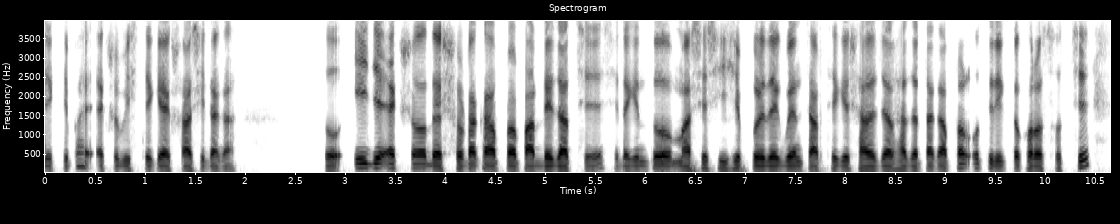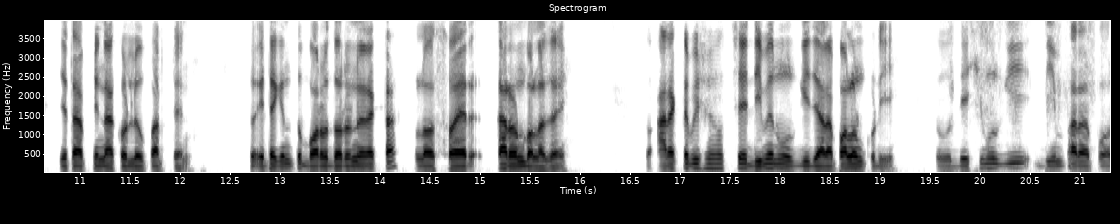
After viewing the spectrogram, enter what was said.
দেখতে পাই একশো বিশ থেকে একশো আশি টাকা। তো এই যে একশো দেড়শো টাকা আপনার পার ডে যাচ্ছে, সেটা কিন্তু মাসে হিসেব করে দেখবেন চার থেকে সাড়ে চার হাজার টাকা আপনার অতিরিক্ত খরচ হচ্ছে, যেটা আপনি না করলেও পারতেন। তো এটা কিন্তু বড় ধরনের একটা লস হওয়ার কারণ বলা যায়। তো আরেকটা বিষয় হচ্ছে ডিমের মুরগি যারা পালন করি, তো দেশি মুরগি ডিম পাড়ার পর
